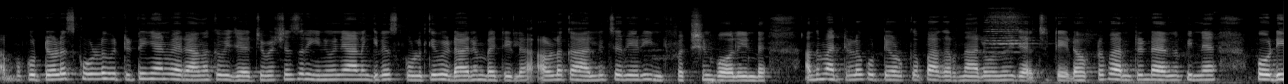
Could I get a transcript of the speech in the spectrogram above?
അപ്പോൾ കുട്ടികളെ സ്കൂളിൽ വിട്ടിട്ട് ഞാൻ വരാമെന്നൊക്കെ വിചാരിച്ചു. പക്ഷേ ശ്രീനുവിനാണെങ്കിൽ സ്കൂളിലേക്ക് വിടാനും പറ്റില്ല. അവളുടെ കാലിൽ ചെറിയൊരു ഇൻഫെക്ഷൻ പോലെയുണ്ട്. അത് മറ്റുള്ള കുട്ടികൾക്ക് പകർന്നാലോ എന്ന് വിചാരിച്ചിട്ട് ഡോക്ടർ പറഞ്ഞിട്ടുണ്ടായിരുന്നു. പിന്നെ പൊടി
